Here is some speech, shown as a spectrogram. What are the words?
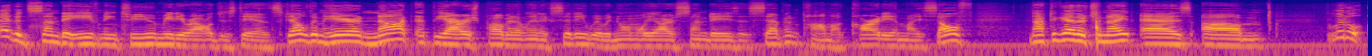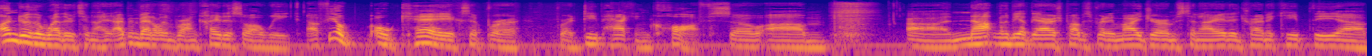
Hey, good Sunday evening to you, meteorologist Dan Skeldon here, not at the Irish Pub in Atlantic City where we normally are Sundays at 7. Palma Accardi and myself not together tonight as um, a little under the weather tonight. I've been battling bronchitis all week. I feel okay except for a, for a deep hacking cough. So, um, uh, not going to be at the Irish Pub spreading my germs tonight and trying to keep the. Uh,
